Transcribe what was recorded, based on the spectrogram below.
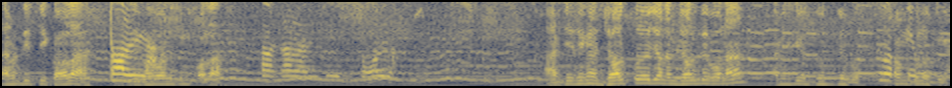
তারপর দিচ্ছি কলা। ভগবানের জন্য কলা। আর যে যেখানে জল প্রয়োজন আমি জল দেবো না আমি কি দুধ দেবো সম্পূর্ণ দুধ।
